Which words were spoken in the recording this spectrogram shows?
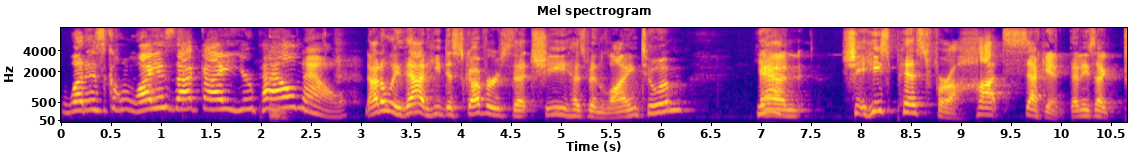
"What is? Why is that guy your pal now?" Not only that, he discovers that she has been lying to him, Yeah. and she he's pissed for a hot second. Then he's like,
